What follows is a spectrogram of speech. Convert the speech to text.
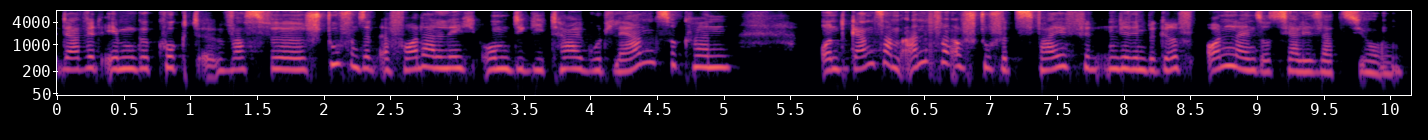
Da wird eben geguckt, was für Stufen sind erforderlich, um digital gut lernen zu können. Und ganz am Anfang auf Stufe 2 finden wir den Begriff Online-Sozialisation.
